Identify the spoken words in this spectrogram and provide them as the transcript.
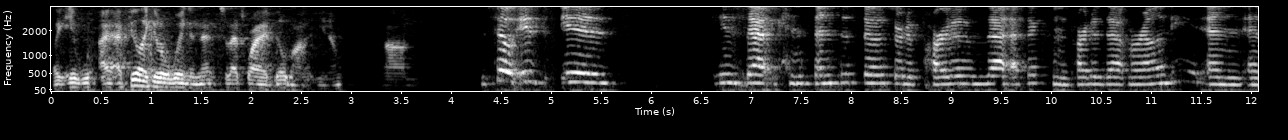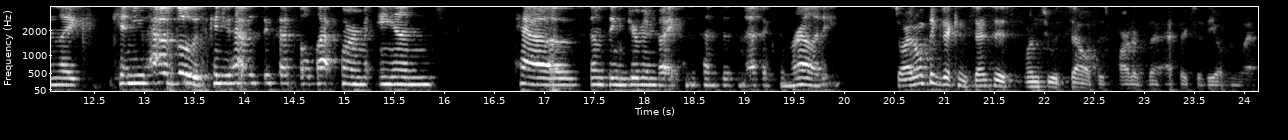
like it, I feel like it'll win, and that, so that's why I build on it. You know. Um, So is is is that consensus though sort of part of that ethics and part of that morality? And and like, can you have both? Can you have a successful platform and have something driven by consensus and ethics and morality? So I don't think that consensus unto itself is part of the ethics of the open web.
